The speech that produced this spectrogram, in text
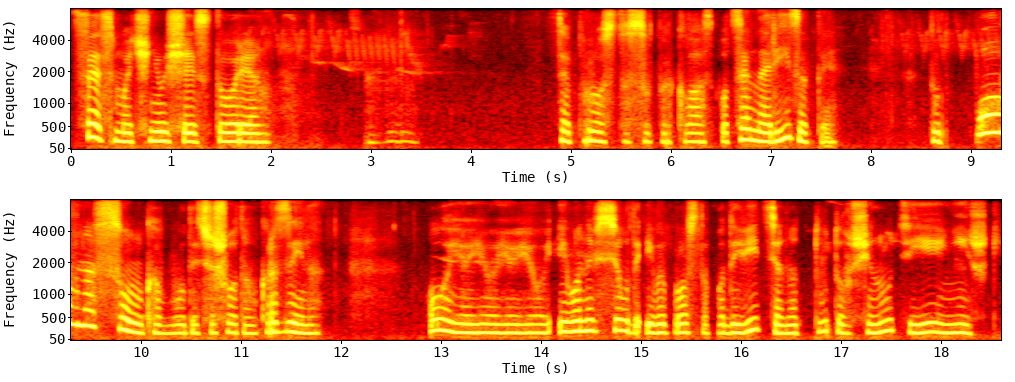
Це смачнюща історія. Це просто супер клас. Оце нарізати. Тут повна сумка буде, чи що там, корзина. Ой-ой-ой-ой-ой. І вони всюди. І ви просто подивіться на ту товщину цієї ніжки.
